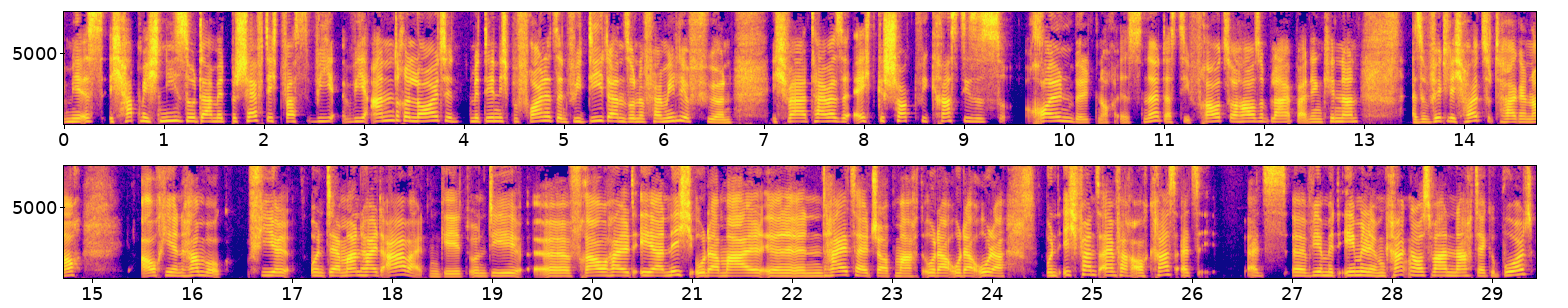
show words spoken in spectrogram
mir ist, ich habe mich nie so damit beschäftigt, was wie wie andere Leute, mit denen ich befreundet sind, wie die dann so eine Familie führen. Ich war teilweise echt geschockt, wie krass dieses Rollenbild noch ist, ne, dass die Frau zu Hause bleibt bei den Kindern. Also wirklich heutzutage noch, auch hier in Hamburg viel und der Mann halt arbeiten geht und die äh, Frau halt eher nicht oder mal äh, einen Teilzeitjob macht oder oder oder. Und ich fand es einfach auch krass als als äh, wir mit Emil im Krankenhaus waren nach der Geburt.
